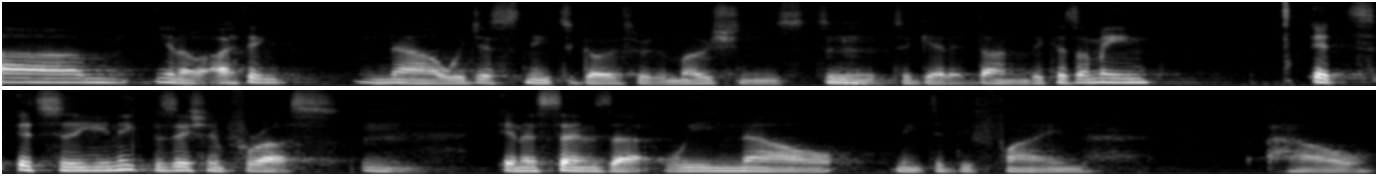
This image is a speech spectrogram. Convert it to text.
um, you know, I think now we just need to go through the motions to, Mm. to get it done. Because, I mean, it's, it's a unique position for us Mm. in a sense that we now need to define how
